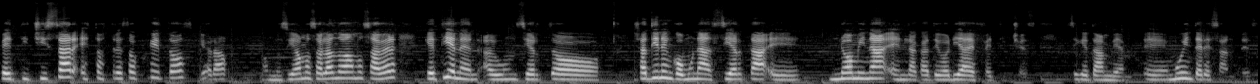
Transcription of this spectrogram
fetichizar estos tres objetos, que ahora cuando sigamos hablando vamos a ver que tienen algún cierto, ya tienen como una cierta eh, nómina en la categoría de fetiches. Así que también, eh, muy interesantes.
